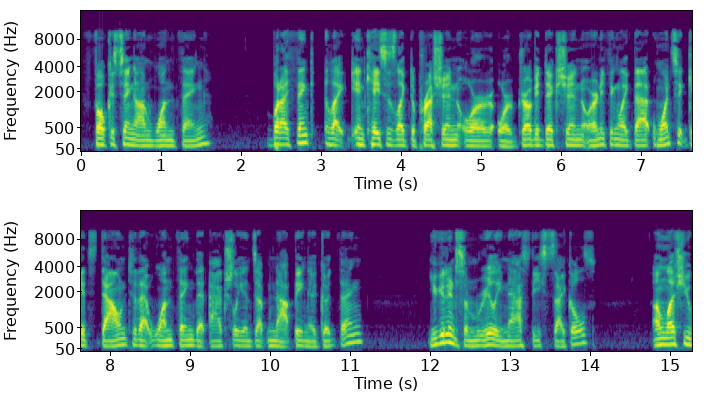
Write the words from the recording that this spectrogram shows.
focusing on one thing but I think like in cases like depression or or drug addiction or anything like that, once it gets down to that one thing that actually ends up not being a good thing, you get into some really nasty cycles. Unless you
